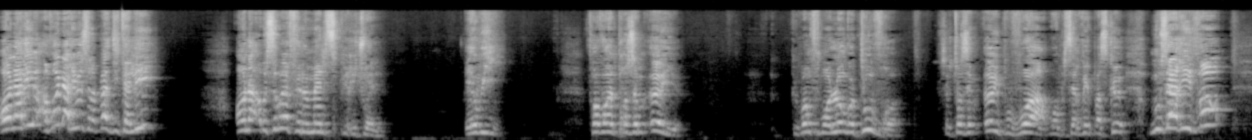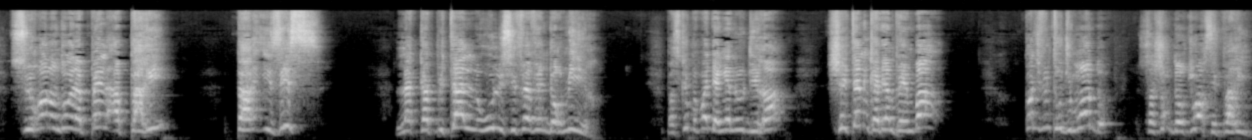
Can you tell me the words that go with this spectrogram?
On arrive, avant d'arriver sur la place d'Italie, on a observé un phénomène spirituel. Et oui, faut avoir un troisième œil. Que mon longue t'ouvre, ce troisième œil pour voir, pour observer, parce que nous arrivons sur un endroit qu'on appelle à Paris, par Isis, la capitale où Lucifer vient dormir. Parce que Papa Daniel nous dira, Shaitan Kadiam Pemba, quand tu fais le tour du monde, sa chambre dortoir, c'est Paris.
